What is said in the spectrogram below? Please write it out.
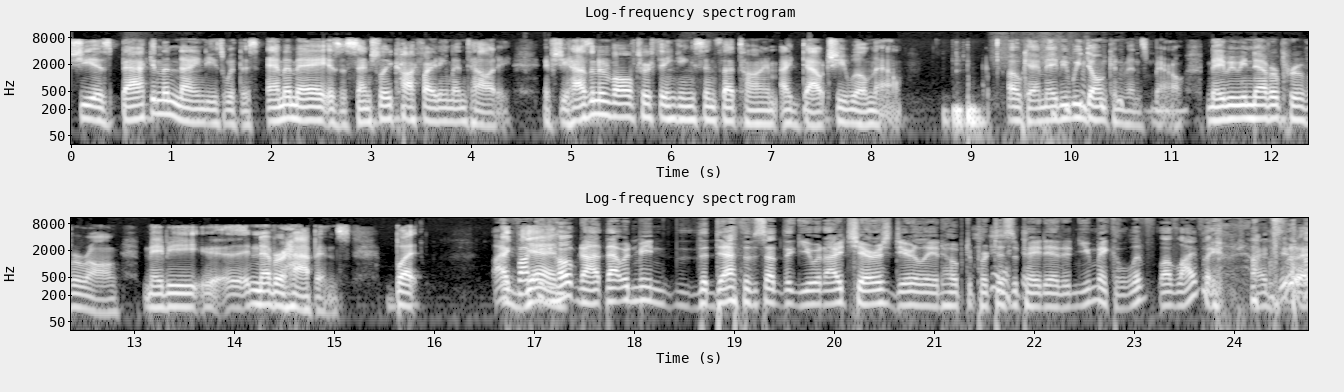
She is back in the 90s with this MMA is essentially cockfighting mentality. If she hasn't evolved her thinking since that time, I doubt she will now. Okay, maybe we don't convince Meryl. Maybe we never prove her wrong. Maybe uh, it never happens. But I again- fucking hope not. That would mean the death of something you and I cherish dearly and hope to participate in, and you make a live a livelihood. I do. I-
